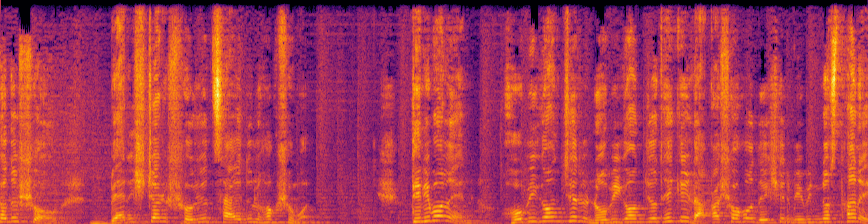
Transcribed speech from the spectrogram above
সদস্য ব্যারিস্টার সৈয়দ সাইদুল হক সুমন। তিনি বলেন, হবিগঞ্জের নবীগঞ্জ থেকে ঢাকাসহ দেশের বিভিন্ন স্থানে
